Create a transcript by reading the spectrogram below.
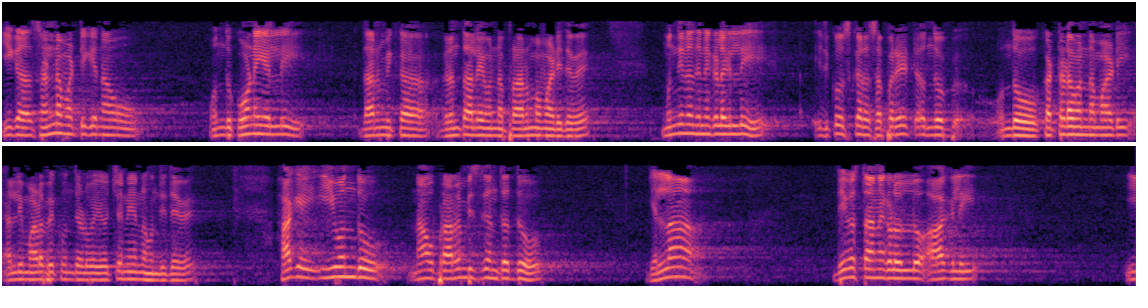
ಈಗ ಸಣ್ಣ ಮಟ್ಟಿಗೆ ನಾವು ಒಂದು ಕೋಣೆಯಲ್ಲಿ ಧಾರ್ಮಿಕ ಗ್ರಂಥಾಲಯವನ್ನು ಪ್ರಾರಂಭ ಮಾಡಿದ್ದೇವೆ. ಮುಂದಿನ ದಿನಗಳಲ್ಲಿ ಇದಕ್ಕೋಸ್ಕರ ಸಪರೇಟ್ ಒಂದು ಒಂದು ಕಟ್ಟಡವನ್ನು ಮಾಡಿ ಅಲ್ಲಿ ಮಾಡಬೇಕು ಅಂತ ಹೇಳುವ ಯೋಚನೆಯನ್ನು ಹೊಂದಿದ್ದೇವೆ. ಹಾಗೆ ಈ ಒಂದು ನಾವು ಪ್ರಾರಂಭಿಸಿದಂಥದ್ದು ಎಲ್ಲ ದೇವಸ್ಥಾನಗಳಲ್ಲೂ ಆಗಲಿ, ಈ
